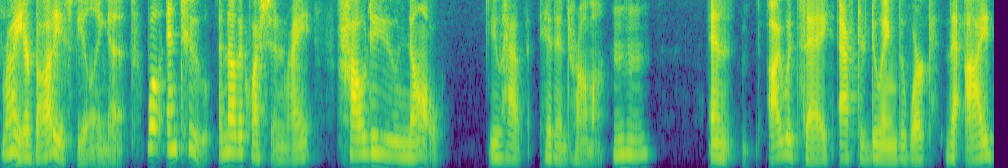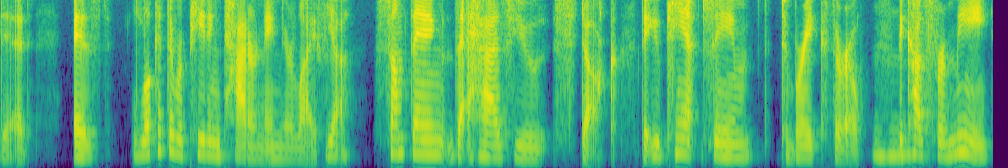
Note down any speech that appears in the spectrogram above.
Right. your body's feeling it. Well, and two, another question, right? How do you know you have hidden trauma? Mm-hmm. And I would say, after doing the work that I did, is look at the repeating pattern in your life. Yeah. Something that has you stuck, that you can't seem to break through. Mm-hmm. Because for me,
